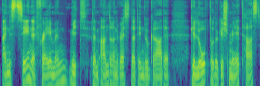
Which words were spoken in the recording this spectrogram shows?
eine Szene framen mit dem anderen Wrestler, den du gerade gelobt oder geschmäht hast.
